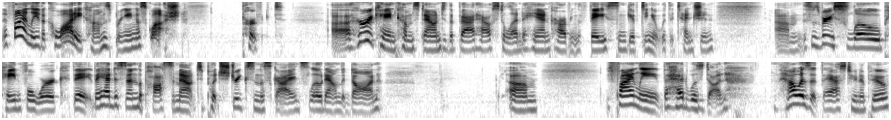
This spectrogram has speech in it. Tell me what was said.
And finally, the coati comes bringing a squash. Perfect. Uh, Hurricane comes down to the bat house to lend a hand carving the face and gifting it with attention. Um, this was very slow, painful work. They they had to send the possum out to put streaks in the sky and slow down the dawn. Um, finally, the head was done. How is it? They asked Hunahpu. And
